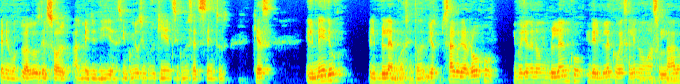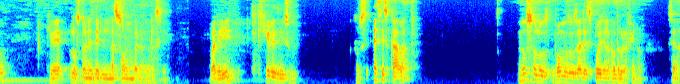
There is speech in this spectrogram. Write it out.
temos a luz do sol ao meio-dia, 5000, 5500, 5700, que é o meio, o blanco. Assim. Então, eu salgo de rojo e vou chegando a um branco e del branco vai salindo um azulado que los tonos de la sombra, así. ¿Vale? ahí? ¿Qué, quiere decir? Entonces, esa escala no solo vamos a usar después en la fotografía, ¿no? O sea,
